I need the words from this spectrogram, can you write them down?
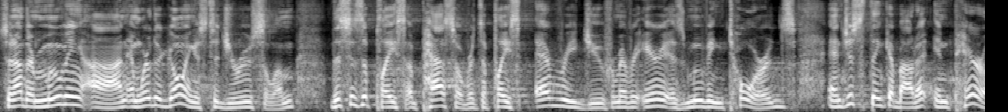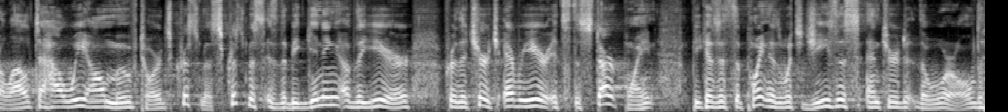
So now they're moving on, and where they're going is to Jerusalem. This is a place of Passover. It's a place every Jew from every area is moving towards. And just think about it in parallel to how we all move towards Christmas. Christmas is the beginning of the year for the church. Every year, it's the start point because it's the point at which Jesus entered the world,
